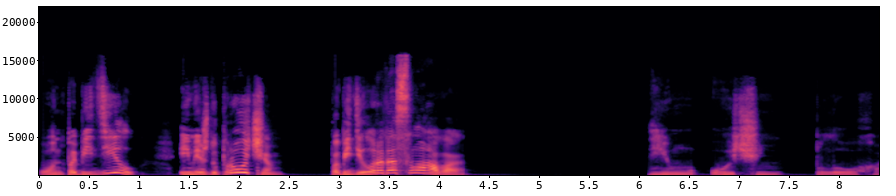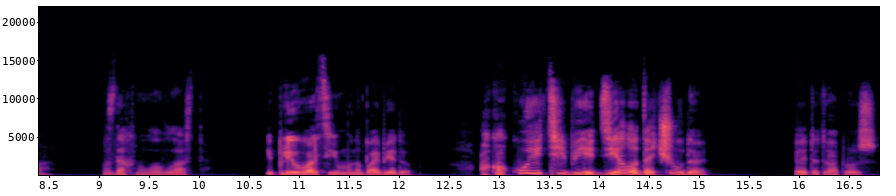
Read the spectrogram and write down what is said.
«Он победил! И, между прочим, победил Родослава!» «Ему очень плохо», — вздохнула Власта. «И плевать ему на победу. А какое тебе дело до чуда?» Этот вопрос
